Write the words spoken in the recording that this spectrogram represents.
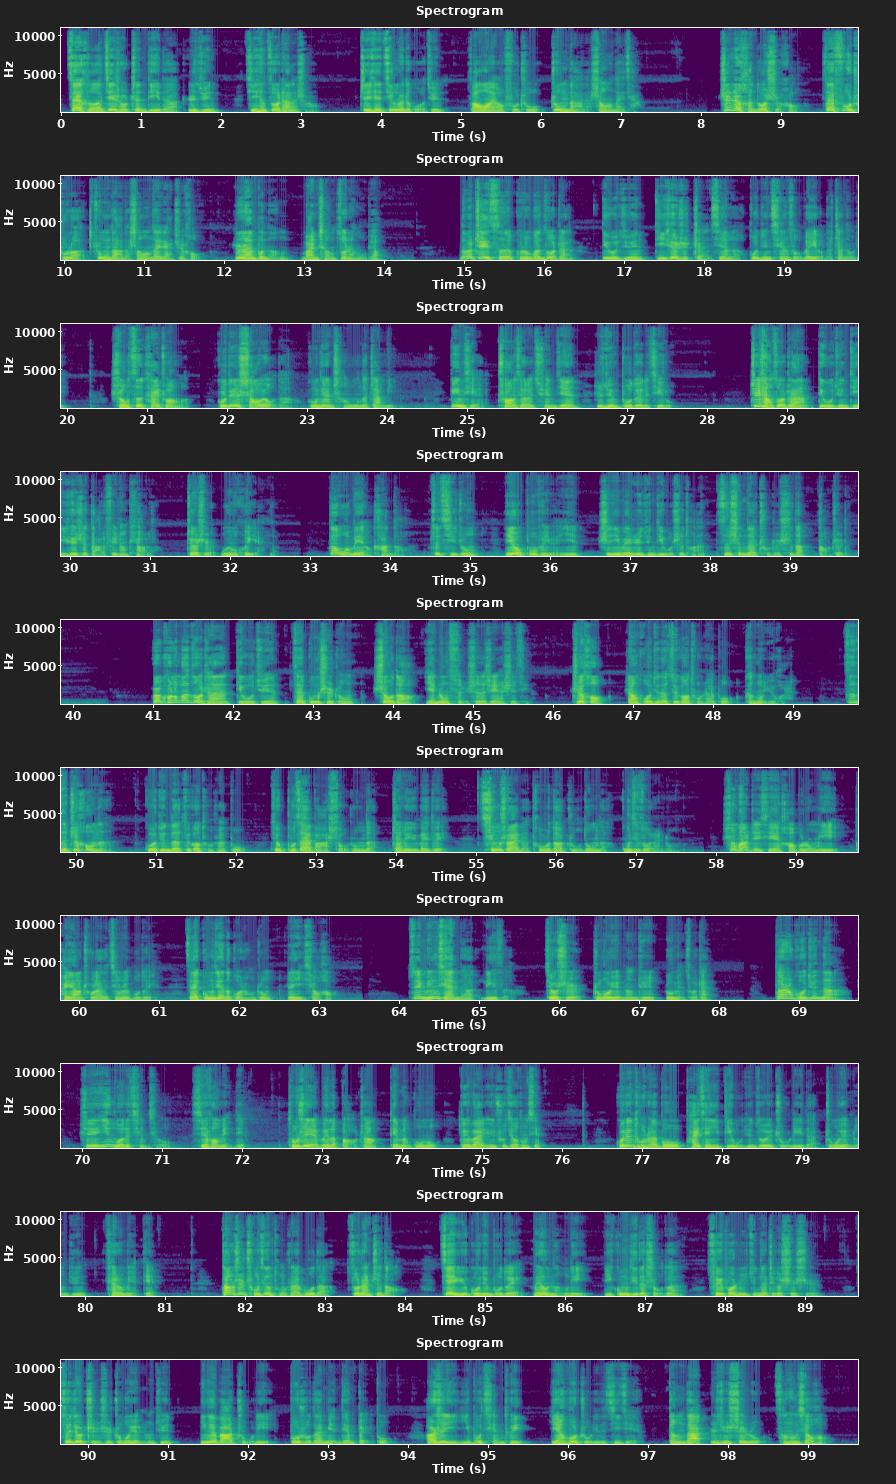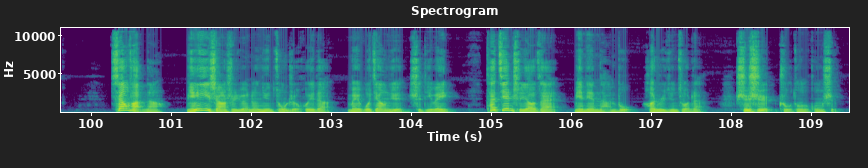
在和坚守阵地的日军进行作战的时候，这些精锐的国军往往要付出重大的伤亡代价，甚至很多时候在付出了重大的伤亡代价之后。仍然不能完成作战目标。那么这次昆仑关作战，第五军的确是展现了国军前所未有的战斗力，首次开创了国军少有的攻坚成功的战例，并且创下了全歼日军部队的记录。这场作战，第五军的确是打得非常漂亮，这是毋庸讳言的。但我们也要看到，这其中也有部分原因是因为日军第五师团自身的处置失当导致的。而昆仑关作战，第五军在攻势中受到严重损失的这件事情，之后让国军的最高统帅部耿耿于怀。自此之后呢，国军的最高统帅部就不再把手中的战略预备队轻率地投入到主动的攻击作战中，生怕这些好不容易培养出来的精锐部队在攻坚的过程中任意消耗。最明显的例子就是中国远征军入缅作战，当时国军呢。是应英国的请求协防缅甸，同时也为了保障滇缅公路对外运输交通线，国军统帅部派遣以第五军作为主力的中国远征军开入缅甸。当时重庆统帅部的作战指导，鉴于国军部队没有能力以攻击的手段摧破日军的这个事实，所以就指示中国远征军应该把主力部署在缅甸北部，而是以一步前推，掩护主力的集结，等待日军深入，层层消耗。相反呢，名义上是远征军总指挥的美国将军史迪威，他坚持要在缅甸南部和日军作战，实施主动的攻势。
